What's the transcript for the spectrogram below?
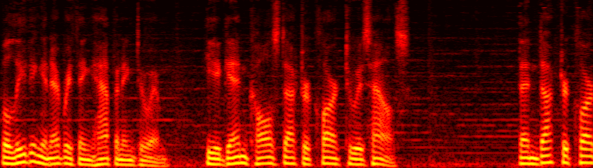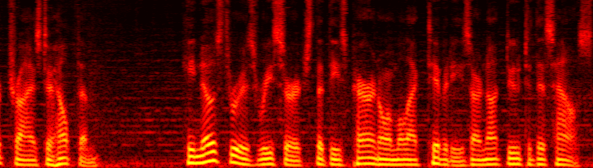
Believing in everything happening to him, he again calls Dr. Clark to his house. Then Dr. Clark tries to help them. He knows through his research that these paranormal activities are not due to this house.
